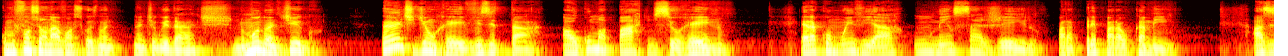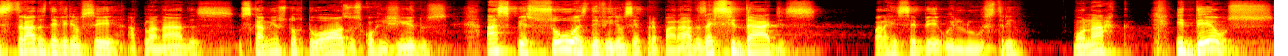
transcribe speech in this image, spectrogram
Como funcionavam as coisas na antiguidade? No mundo antigo, antes de um rei visitar alguma parte de seu reino, era comum enviar um mensageiro para preparar o caminho. As estradas deveriam ser aplanadas, os caminhos tortuosos corrigidos, as pessoas deveriam ser preparadas, as cidades, para receber o ilustre monarca. E Deus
